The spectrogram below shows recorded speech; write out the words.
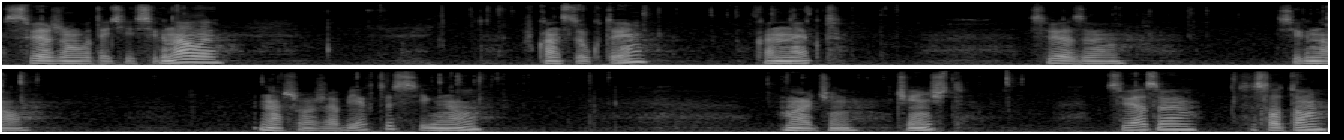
свяжем вот эти сигналы в конструкторе connect, связываем сигнал нашего же объекта, сигнал margin changed, связываем со слотом,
